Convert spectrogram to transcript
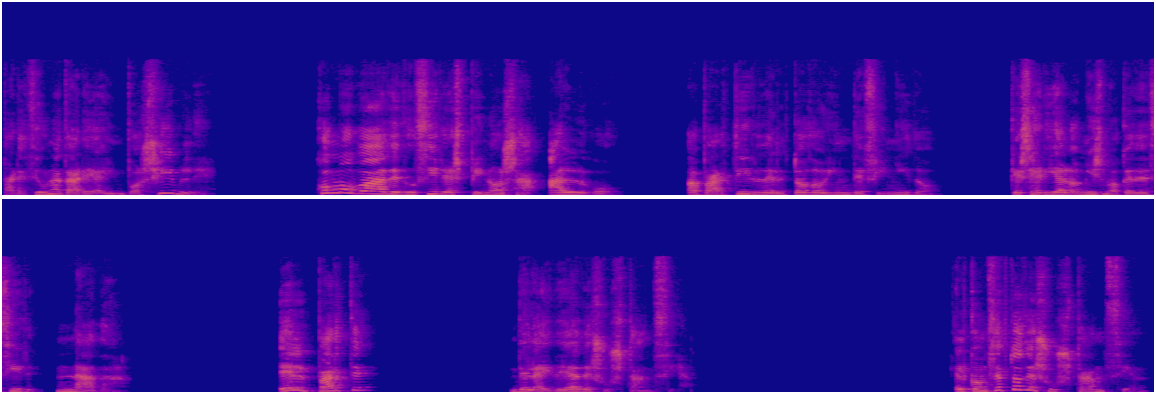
parece una tarea imposible. ¿Cómo va a deducir Spinoza algo a partir del todo indefinido, que sería lo mismo que decir nada? Él parte de la idea de sustancia. El concepto de sustancia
